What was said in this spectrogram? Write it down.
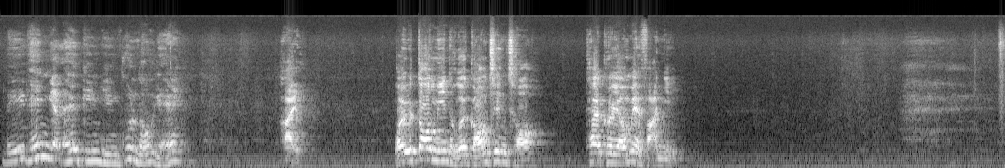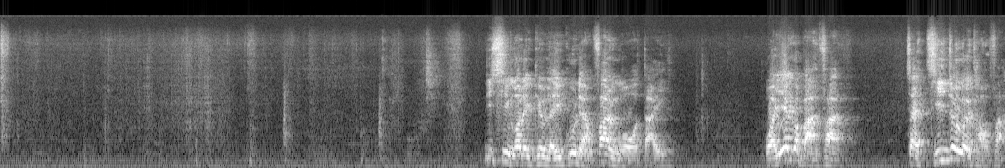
你聽日去見縣官老爺？係，我要當面同佢講清楚，睇下佢有咩反應。呢次我哋叫李姑娘翻去卧底，唯一一個辦法就係剪咗佢頭髮，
